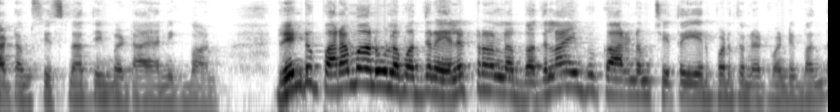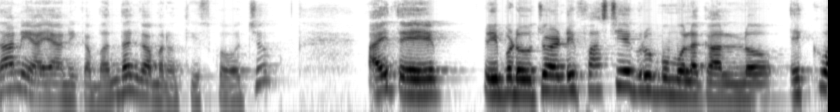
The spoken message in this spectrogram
atoms is nothing but ionic bond రెండు పరమాణువుల మధ్యన ఎలక్ట్రాన్ల బదలాయింపు కారణం చేత ఏర్పడుతున్నటువంటి బంధాన్ని అయానిక బంధంగా మనం తీసుకోవచ్చు. అయితే ఇప్పుడు చూడండి ఫస్ట్ ఏ గ్రూప్ మూలకాలలో ఎక్కువ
